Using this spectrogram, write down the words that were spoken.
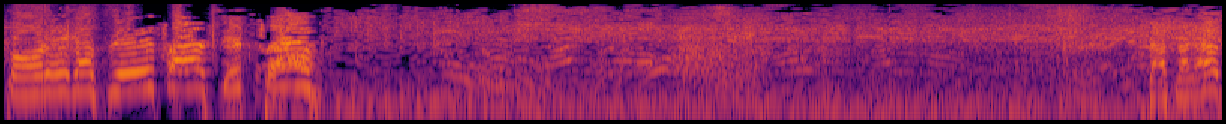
これがスーパーチップ。さすが。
